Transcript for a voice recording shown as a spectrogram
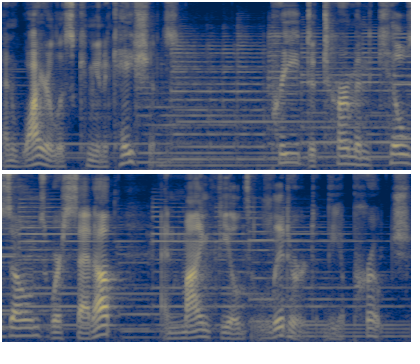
and wireless communications. Predetermined kill zones were set up, and minefields littered the approach.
